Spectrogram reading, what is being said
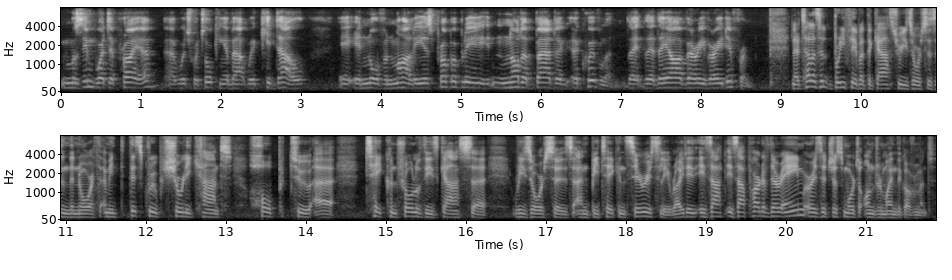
de Praia, uh, which we're talking about, with Kidal in northern Mali is probably not a bad equivalent. They, they, are very, very different. Now, tell us briefly about the gas resources in the north. I mean, this group surely can't hope to uh, take control of these gas uh, resources and be taken seriously, right? Is that is that part of their aim, or is it just more to undermine the government?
